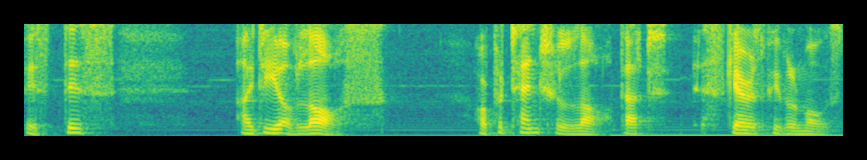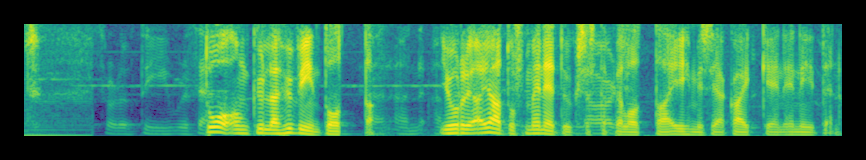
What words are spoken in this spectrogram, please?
Is this idea of loss or potential loss that scares people most? Tuo on kyllä hyvin totta. Juuri ajatus menetyksestä pelottaa ihmisiä kaikkein eniten.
